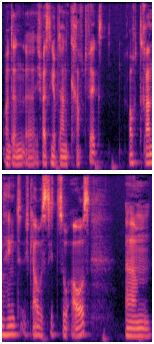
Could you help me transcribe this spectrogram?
und dann, äh, ich weiß nicht, ob da ein Kraftwerk auch dran hängt. Ich glaube, es sieht so aus. Ähm,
